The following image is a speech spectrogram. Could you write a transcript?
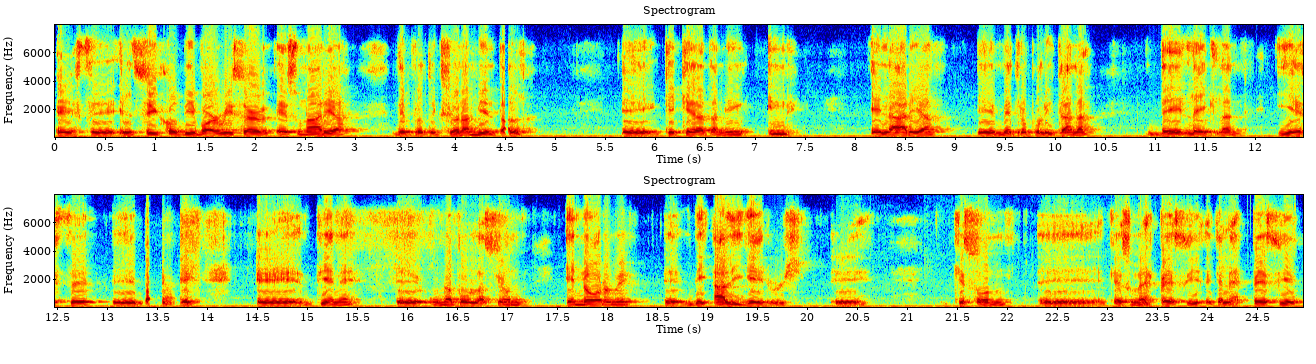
Este, el Circle B Bar Reserve es un área de protección ambiental que queda también en el área eh, metropolitana de Lakeland y este eh, parque eh, tiene una población enorme de alligators que son que es una especie que es la especie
